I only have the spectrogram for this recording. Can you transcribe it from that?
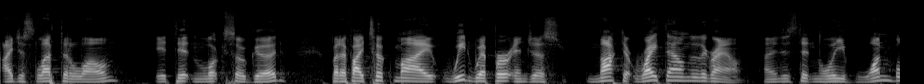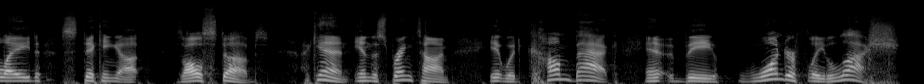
I just left it alone, it didn't look so good. But if I took my weed whipper and just knocked it right down to the ground, I just didn't leave one blade sticking up, it was all stubs again in the springtime, it would come back and it would be wonderfully lush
